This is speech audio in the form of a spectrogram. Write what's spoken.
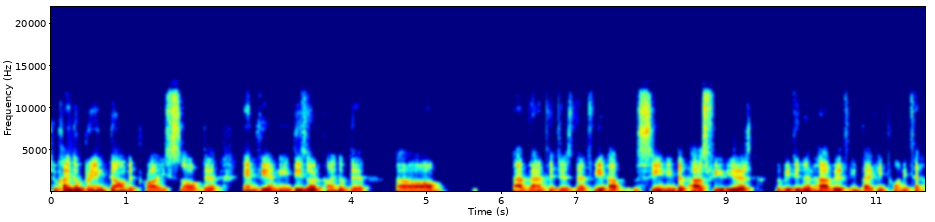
to kind of bring down the price of the NVMe. These are kind of the uh, advantages that we have seen in the past few years. We didn't have it in, back in 2010.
